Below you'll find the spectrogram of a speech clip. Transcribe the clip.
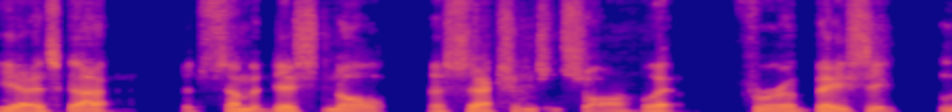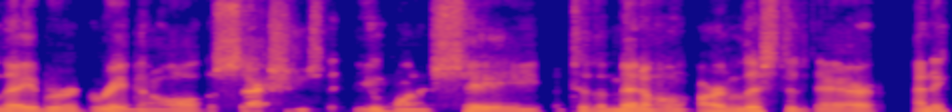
yeah it's got some additional uh, sections and so on but for a basic labor agreement, all the sections that you want to see to the minimum are listed there. And it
